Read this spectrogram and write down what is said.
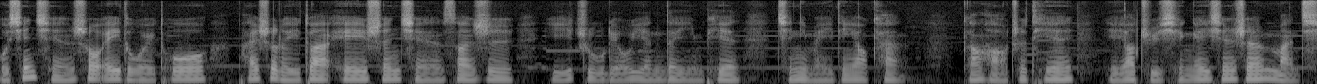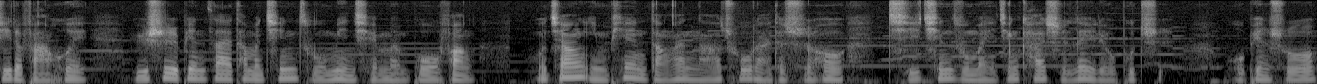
我先前受 A 的委托，拍摄了一段 A 生前算是遗嘱留言的影片，请你们一定要看。刚好这天也要举行 A 先生满期的法会，于是便在他们亲族面前们播放。”我将影片档案拿出来的时候，其亲族们已经开始泪流不止。我便说：“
